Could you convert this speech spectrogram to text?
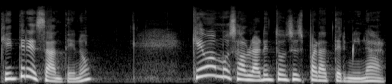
Qué interesante, ¿no? ¿Qué vamos a hablar entonces para terminar?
